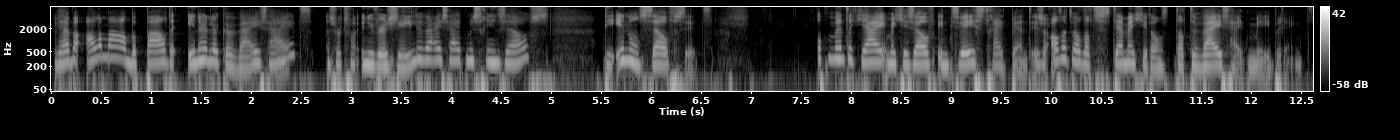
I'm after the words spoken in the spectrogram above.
we hebben allemaal een bepaalde innerlijke wijsheid. Een soort van universele wijsheid misschien zelfs die in onszelf zit. Op het moment dat jij met jezelf in tweestrijd bent, is er altijd wel dat stemmetje dan, dat de wijsheid meebrengt.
